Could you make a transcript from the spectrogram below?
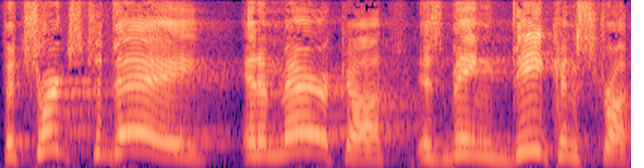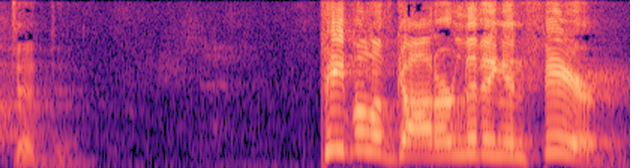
The church today in America is being deconstructed. People of God are living in fear.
